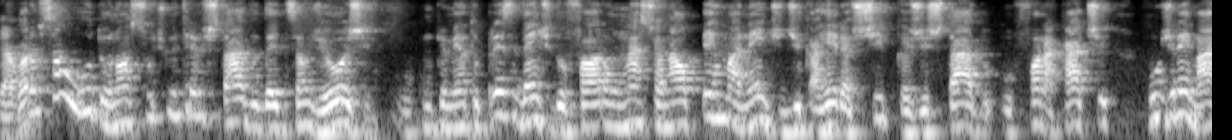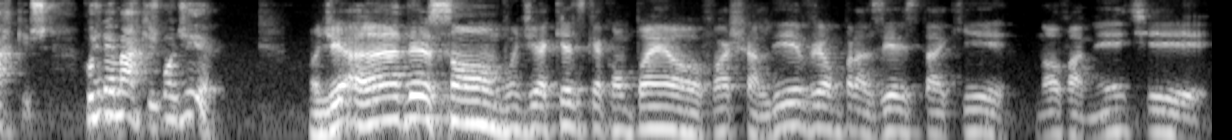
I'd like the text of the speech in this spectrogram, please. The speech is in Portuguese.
E agora eu saúdo o nosso último entrevistado da edição de hoje, o cumprimento o presidente do Fórum Nacional Permanente de Carreiras Típicas de Estado, o FONACAT, Rudney Marques. Rudney Marques, bom dia. Bom dia, Anderson. Bom dia àqueles que acompanham o Faixa Livre. É um prazer estar aqui novamente.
